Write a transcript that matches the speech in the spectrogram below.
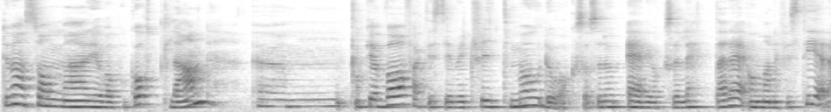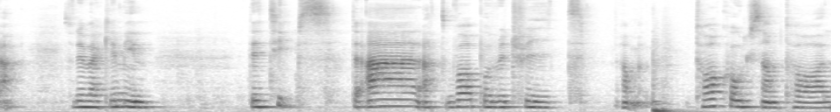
Det var en sommar, jag var på Gotland ehm, och jag var faktiskt i retreat mode då också så då är det också lättare att manifestera. Så det är verkligen min, det är tips. Det är att vara på retreat ja, men, ta coachsamtal,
